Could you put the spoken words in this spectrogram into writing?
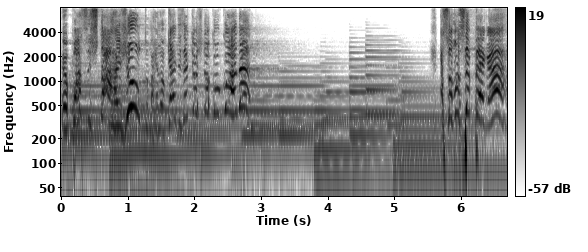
Eu posso estar junto, mas não quer dizer que eu estou concordando. É só você pegar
